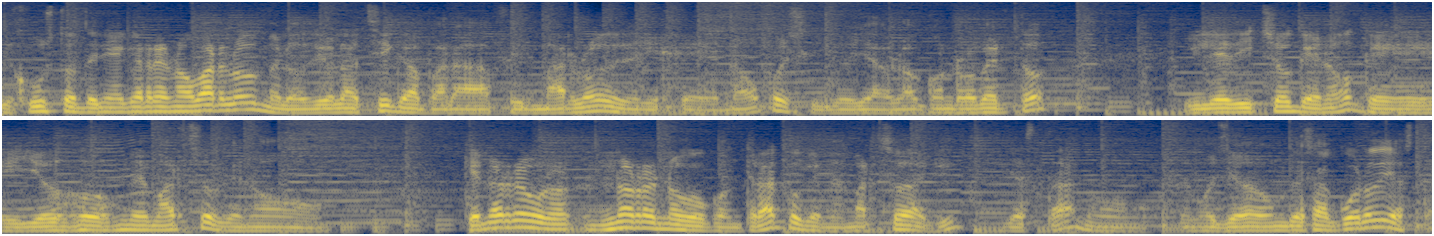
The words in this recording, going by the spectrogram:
y justo tenía que renovarlo, me lo dio la chica para firmarlo, y le dije, no, pues si yo ya he hablado con Roberto, y le he dicho que no, que yo me marcho, que no, que no, no renuevo contrato, que me marcho de aquí, ya está, no hemos llegado a un desacuerdo y ya está.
